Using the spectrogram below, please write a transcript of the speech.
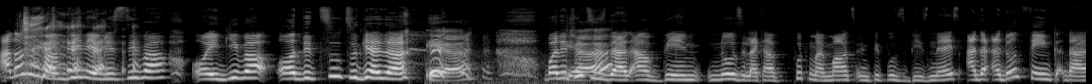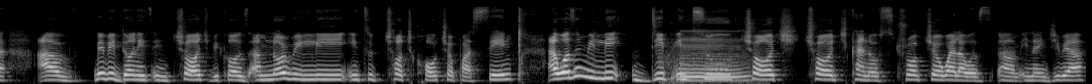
I don't know if I've been a receiver or a giver or the two together. Yeah. but the Yeah. truth is that I've been nosy, like I've put my mouth in people's business. And I don't think that I've maybe done it in church because I'm not really into church culture per se. I wasn't really deep into Mm. church, church kind of structure while I was um, in Nigeria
